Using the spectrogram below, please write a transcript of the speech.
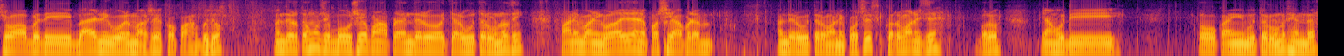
જો આ બધી બહારની ઓળમાં છે કપા બધો. અંદર તો શું છે, બહુ છે, પણ આપણે અંદર અત્યારે ઉતરવું નથી. પાણી બાણી વળાઈ જાય ને પછી આપણે અંદર ઉતરવાની કોશિશ કરવાની છે. બરાબર? ત્યાં સુધી તો કાંઈ ઉતરવું નથી અંદર.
